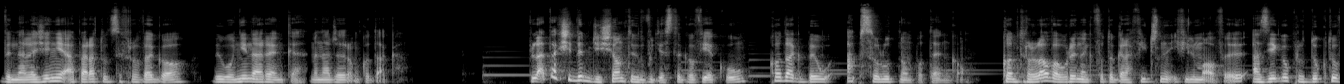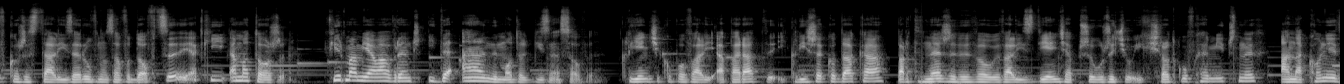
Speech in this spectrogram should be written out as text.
Wynalezienie aparatu cyfrowego było nie na rękę menadżerom Kodaka. W latach 70. XX wieku Kodak był absolutną potęgą. Kontrolował rynek fotograficzny i filmowy, a z jego produktów korzystali zarówno zawodowcy, jak i amatorzy. Firma miała wręcz idealny model biznesowy. klienci kupowali aparaty i klisze Kodaka, partnerzy wywoływali zdjęcia przy użyciu ich środków chemicznych, a na koniec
